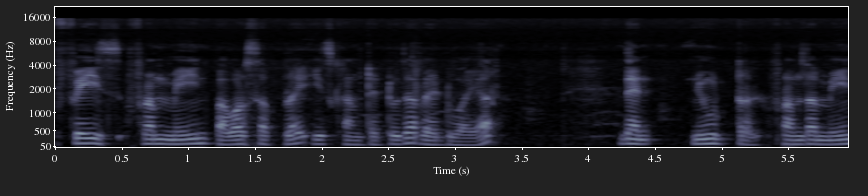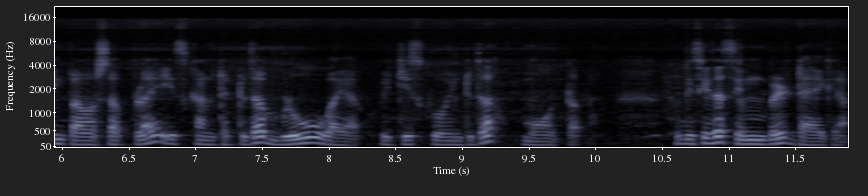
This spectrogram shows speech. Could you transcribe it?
phase from main power supply is connected to the red wire. Then neutral from the main power supply is connected to the blue wire which is going to the motor. So this is a simple diagram.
